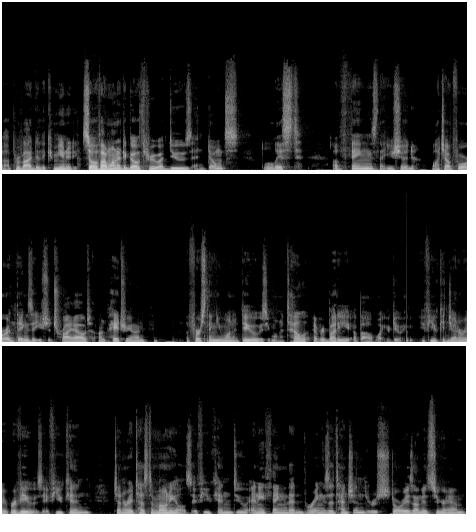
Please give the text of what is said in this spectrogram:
uh, provide to the community. So if I wanted to go through a do's and don'ts list of things that you should watch out for and things that you should try out on Patreon, the first thing you want to do is you want to tell everybody about what you're doing. If you can generate reviews, if you can generate testimonials, if you can do anything that brings attention through stories on Instagram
